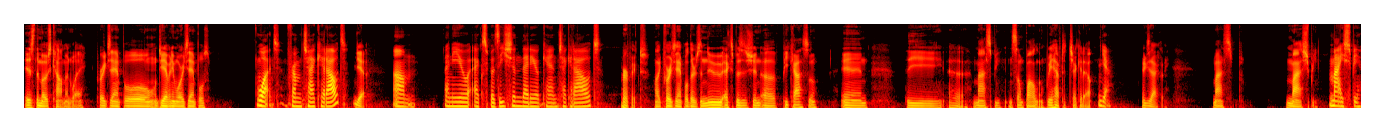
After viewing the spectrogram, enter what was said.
is the most common way. For example, do you have any more examples? What? From check it out? Yeah. Um, a new exposition that you can check it out. Perfect. Like for example, there's a new exposition of Picasso in the uh, MASP in São Paulo. We have to check it out. Yeah. Exactly. MASP. MASP. MASP.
